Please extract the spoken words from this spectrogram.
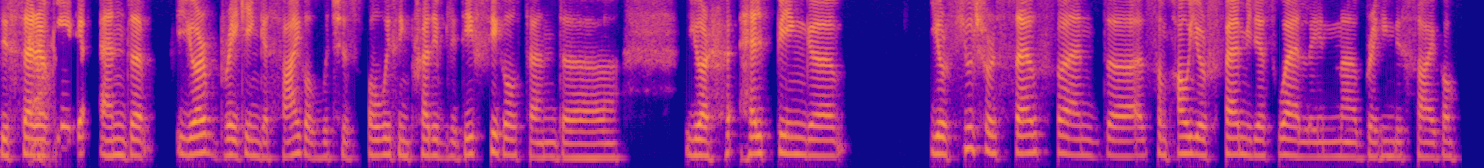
this therapy. Yeah. And uh, you're breaking a cycle, which is always incredibly difficult. And uh, you are helping. Uh, your future self and uh, somehow your family as well in uh, breaking this cycle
